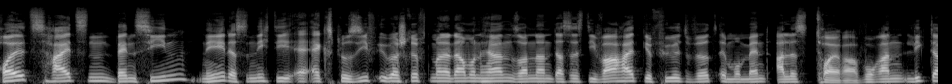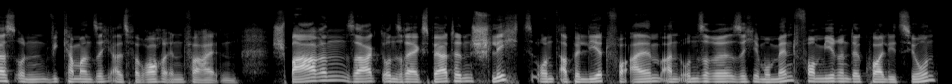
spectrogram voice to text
Holz, Heizen, Benzin. Nee, das sind nicht die äh, Explosivüberschriften, meine Damen und Herren, sondern das ist die Wahrheit. Gefühlt wird im Moment alles teurer. Woran liegt das und wie kann man sich als VerbraucherInnen verhalten? Sparen, sagt unsere Expertin, schlicht und appelliert vor allem an unsere sich im Moment formierende Koalition.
